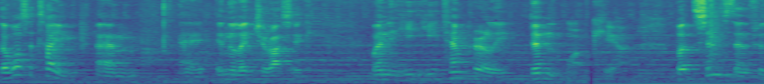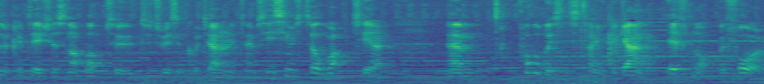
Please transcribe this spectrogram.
there was a time um, uh, in the late Jurassic when he, he temporarily didn't work here. But since then, through the Cretaceous and up, up to, to recent Quaternary times, he seems to have worked here um, probably since time began, if not before.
